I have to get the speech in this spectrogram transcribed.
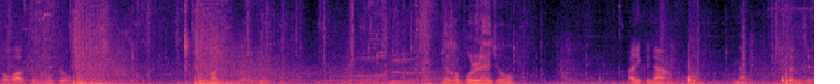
너가 좀 해줘. 물만 좀. 내가 뭘 해줘 아니 그냥 그냥 던지.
